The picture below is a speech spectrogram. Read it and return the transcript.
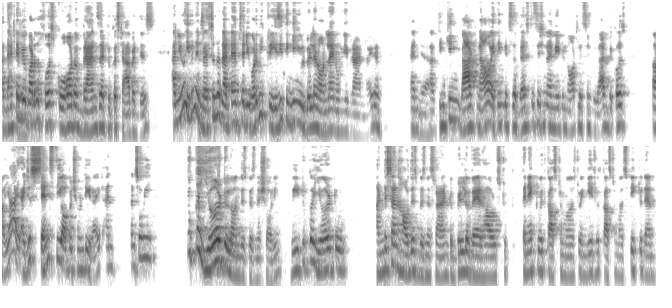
At that time, we were part of the first cohort of brands that took a stab at this. And you know, even investors at that time said you got to be crazy thinking you'll build an online only brand, right? And and Yeah. uh, thinking back now, I think it's the best decision I made to not listen to that because, uh, yeah, I, I just sensed the opportunity, right? And and so we took a year to learn this business, Shori. We took a year to understand how this business ran, to build a warehouse, to connect with customers, to engage with customers, speak to them,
